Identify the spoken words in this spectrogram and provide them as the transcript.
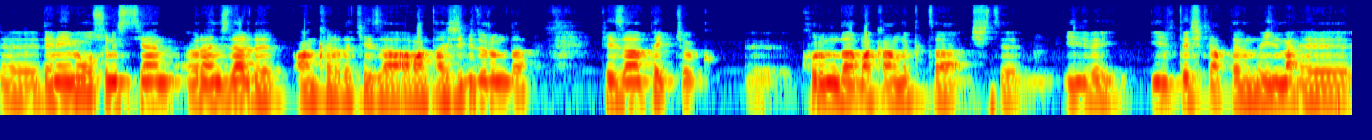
e, deneyimi olsun isteyen öğrenciler de Ankara'da keza avantajlı bir durumda. Keza pek çok e, kurumda, bakanlıkta, işte il ve il teşkilatlarında, il e,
